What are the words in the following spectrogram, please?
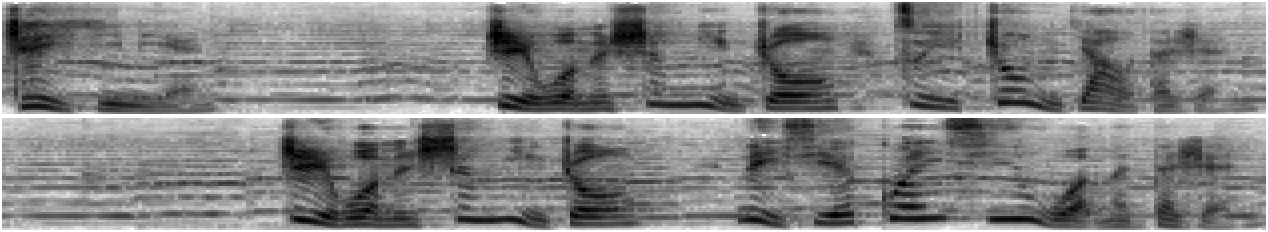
这一年，致我们生命中最重要的人，致我们生命中那些关心我们的人，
